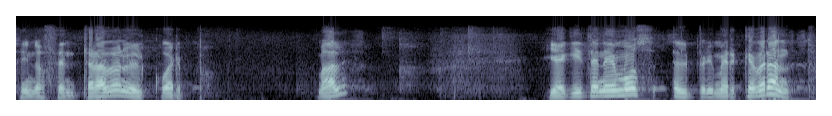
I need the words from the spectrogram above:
sino centrado en el cuerpo. ¿Vale? Y aquí tenemos el primer quebranto.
